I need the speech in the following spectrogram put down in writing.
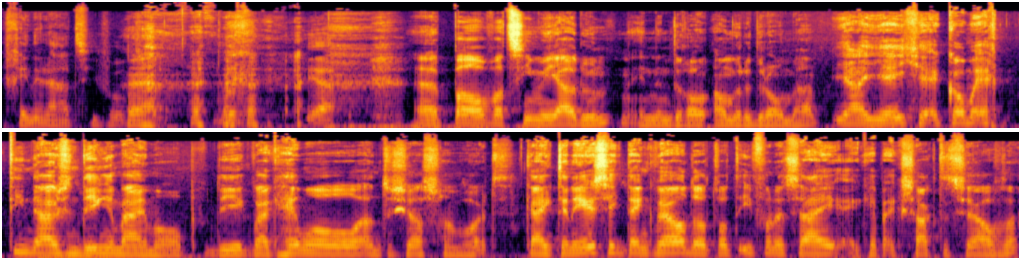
generatie volgens Ja. mij. ja. Eh, Paul, wat zien we jou doen in een droom- andere droombaan? Ja, jeetje, er komen echt 10.000 dingen bij me op die ik, waar ik helemaal enthousiast van word. Kijk, ten eerste, ik denk wel dat wat Ivo net zei, ik heb exact hetzelfde.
